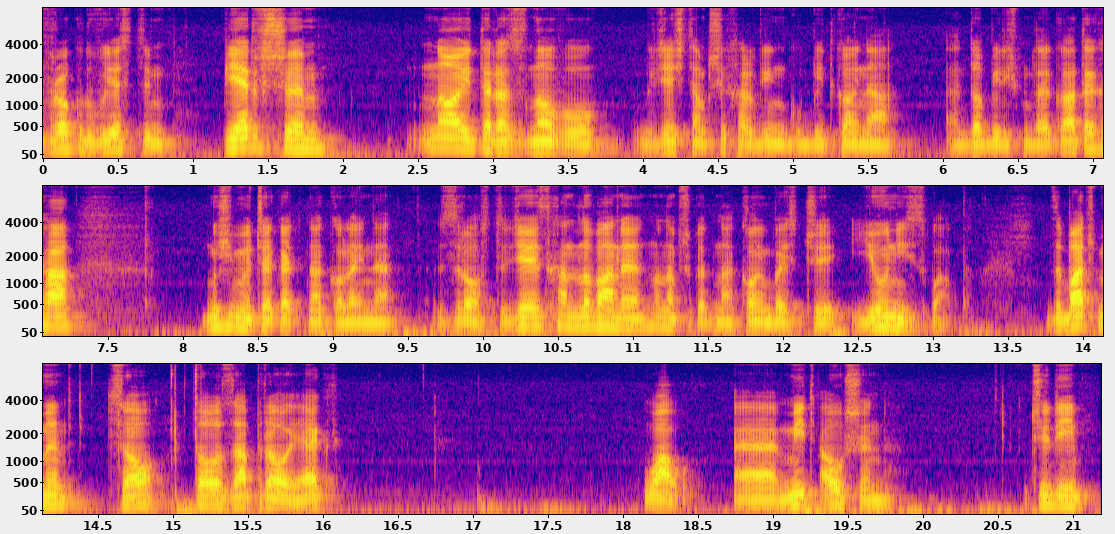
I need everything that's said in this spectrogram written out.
w roku 21. No i teraz znowu gdzieś tam przy halvingu Bitcoina e, dobiliśmy do tego ATH. Musimy czekać na kolejne wzrosty. Gdzie jest handlowany? No na przykład na Coinbase czy Uniswap. Zobaczmy, co to za projekt. Wow. E, Mid Ocean, czyli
